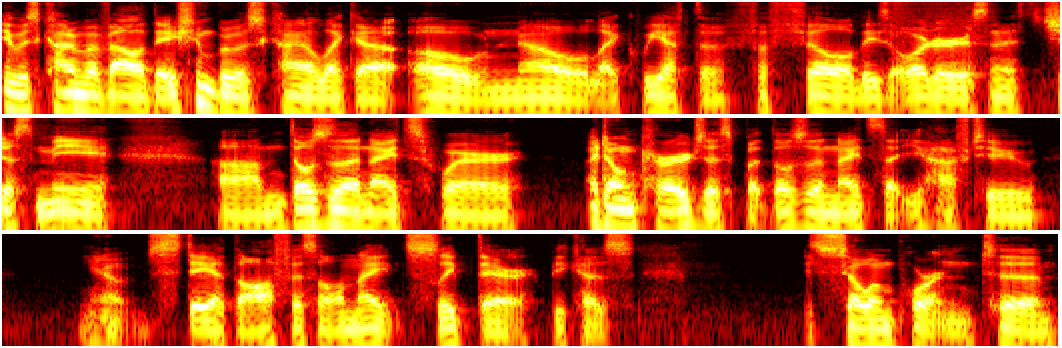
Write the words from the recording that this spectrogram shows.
it was kind of a validation, but it was kind of like a, oh no, like we have to fulfill these orders and it's just me. Um, those are the nights where I don't encourage this, but those are the nights that you have to you know, stay at the office all night, sleep there because it's so important to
